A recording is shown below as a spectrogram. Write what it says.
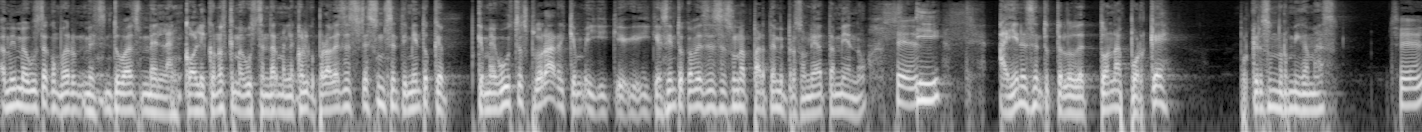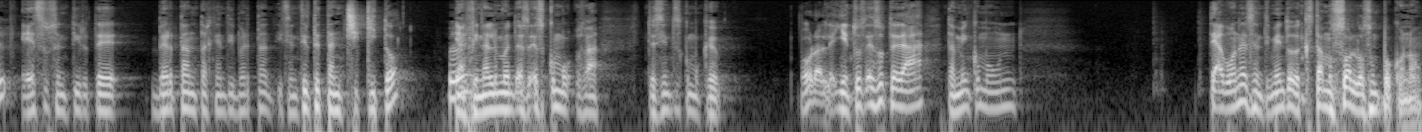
a mí me gusta componer, me siento más melancólico. No es que me guste andar melancólico, pero a veces es un sentimiento que, que me gusta explorar y que, y que- y que siento que a veces es una parte de mi personalidad también, ¿no? Sí. Y ahí en el centro te lo detona. ¿Por qué? Porque eres una hormiga más. Sí. Eso sentirte, ver tanta gente y ver tan, y sentirte tan chiquito. Y al final es, es como, o sea, te sientes como que, órale. Y entonces eso te da también como un, te abona el sentimiento de que estamos solos un poco, ¿no?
